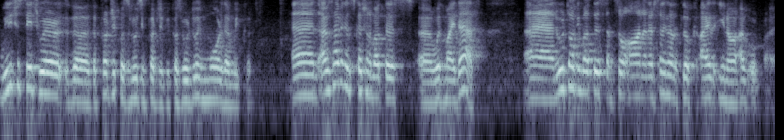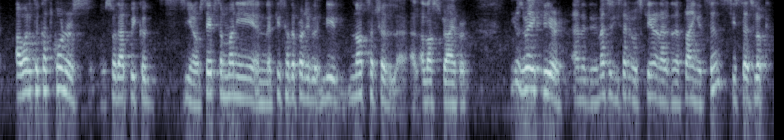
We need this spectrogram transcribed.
we reached a stage where the, the project was a losing project because we were doing more than we could. And I was having a discussion about this uh, with my dad. And we were talking about this and so on. And I was telling them, look, I, you know, I, I wanted to cut corners so that we could, you know, save some money and at least have the project be not such a, a lost driver. He was very clear. And the message he sent was clear and I've been applying it since. He says, look,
